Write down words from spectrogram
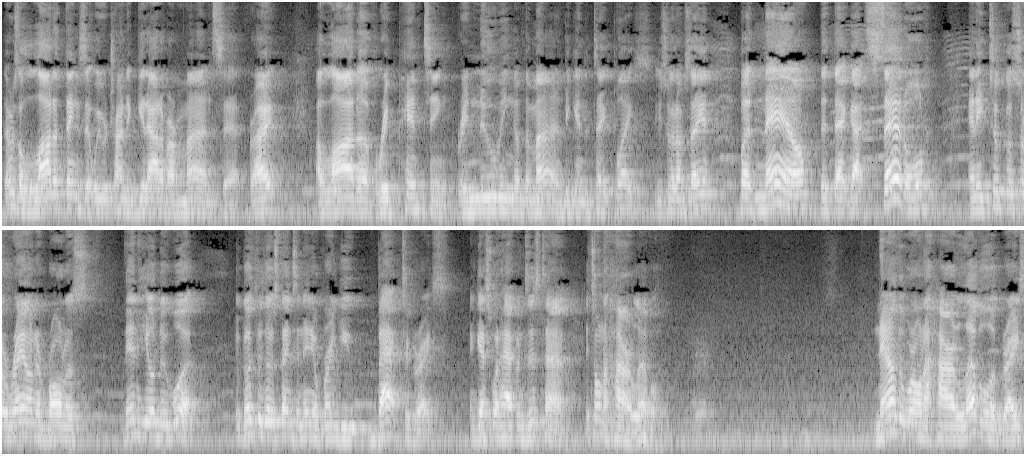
There was a lot of things that we were trying to get out of our mindset, right? A lot of repenting, renewing of the mind began to take place. You see what I'm saying? But now that that got settled and he took us around and brought us, then he'll do what? He'll go through those things and then he'll bring you back to grace. And guess what happens this time? It's on a higher level. Now that we're on a higher level of grace,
